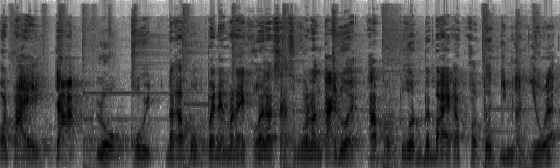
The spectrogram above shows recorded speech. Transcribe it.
ปลอดภัยจากโรคโควิดนะครับผม ไปไหนมาไหนขอให้รักษาสุขภาพร่างกายด้วยครับผมทุกคนบ๊ายบายครับ ขอตัวกินกันหิวแล้ว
